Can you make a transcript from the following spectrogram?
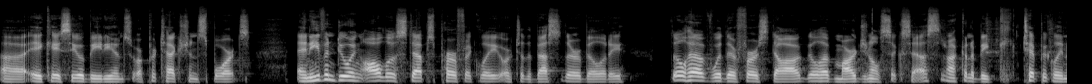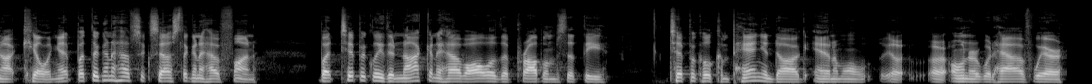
uh, AKC obedience or protection sports. And even doing all those steps perfectly or to the best of their ability, they'll have with their first dog, they'll have marginal success. They're not going to be typically not killing it, but they're going to have success. They're going to have fun. But typically, they're not going to have all of the problems that the typical companion dog animal uh, owner would have, where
